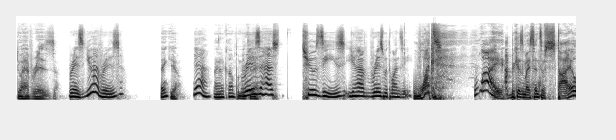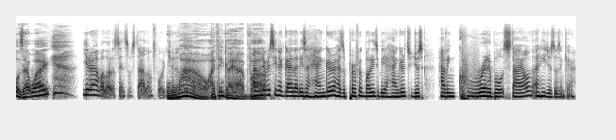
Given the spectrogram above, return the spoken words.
Do I have Riz? Riz. You have Riz. Thank you. Yeah. I got a compliment. Riz today. has two Z's. You have Riz with one Z. What? why? Because of my sense of style? Is that why? You don't have a lot of sense of style, unfortunately. Wow. I think I have. Uh, I've never seen a guy that is a hanger, has a perfect body to be a hanger, to just have incredible style, and he just doesn't care.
